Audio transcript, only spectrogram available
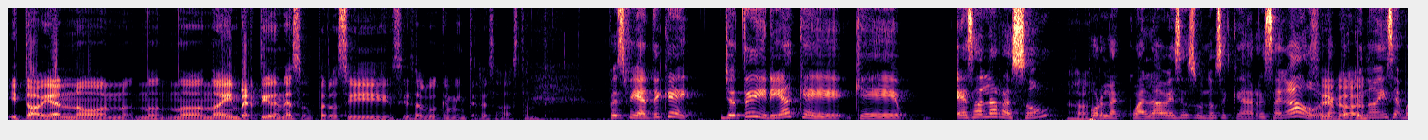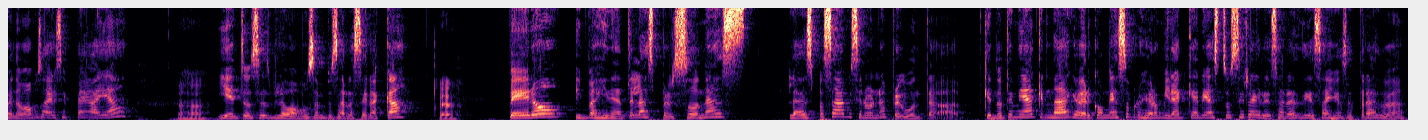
y todavía no, no, no, no, he invertido en eso, pero sí, sí es algo que me interesa bastante. Pues fíjate que yo te diría que, que esa es la razón por la cual a veces uno se queda rezagado, ¿verdad? Porque uno dice, bueno, vamos a ver si pega allá. Ajá. Y entonces lo vamos a empezar a hacer acá. Claro. Pero imagínate las personas la vez pasada me hicieron una pregunta que no tenía nada que ver con eso, pero dijeron, mira, ¿qué harías tú si regresaras 10 años atrás, verdad?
